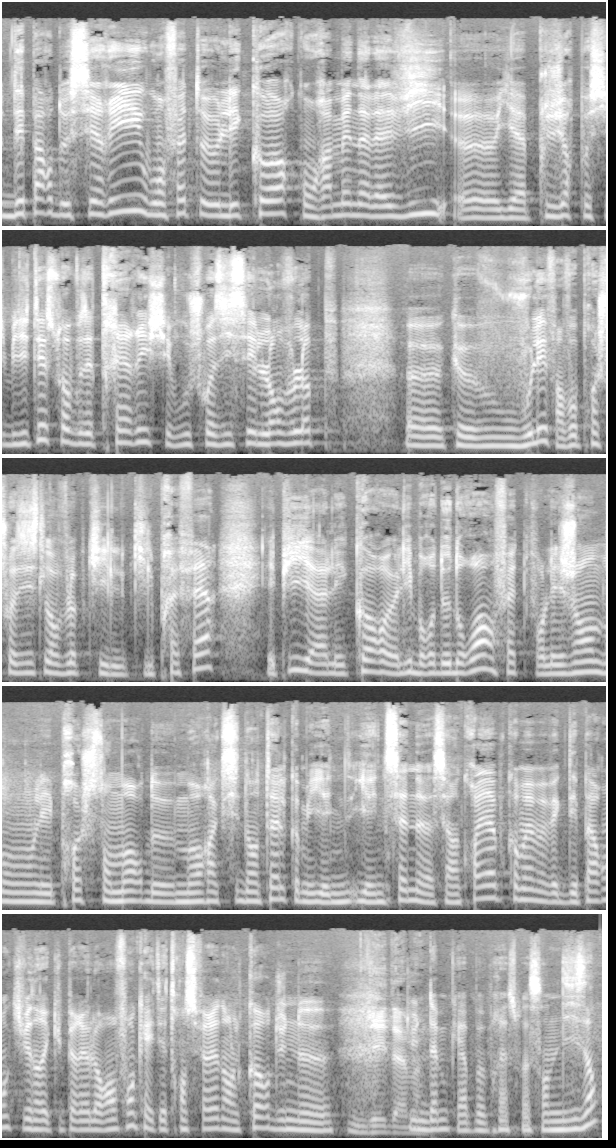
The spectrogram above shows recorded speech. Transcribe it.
départ de série où en fait euh, les corps qu'on ramène à la vie, euh, il y a plusieurs possibilités. Soit vous êtes très riche et vous choisissez l'enveloppe euh, que vous voulez, enfin vos proches choisissent l'enveloppe qu'ils préfèrent. Et puis il y a les corps euh, libres de droit en fait pour les gens dont les proches sont morts de mort accidentelle. Comme il y, a une, il y a une scène assez incroyable quand même avec des parents qui viennent récupérer leur enfant qui a été transféré dans le corps d'une dame. dame qui a à peu près 70 ans.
